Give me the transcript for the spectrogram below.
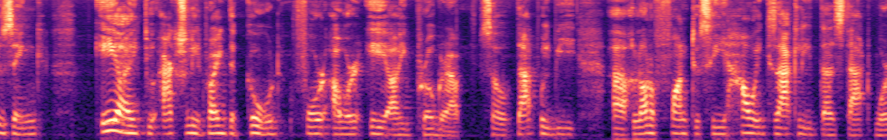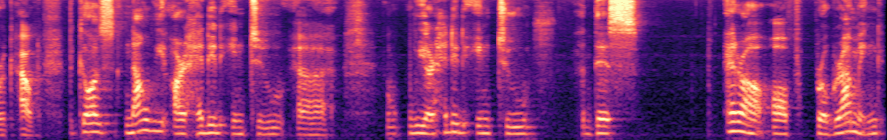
using ai to actually write the code for our ai program so that will be uh, a lot of fun to see how exactly does that work out because now we are headed into uh, we are headed into this era of programming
